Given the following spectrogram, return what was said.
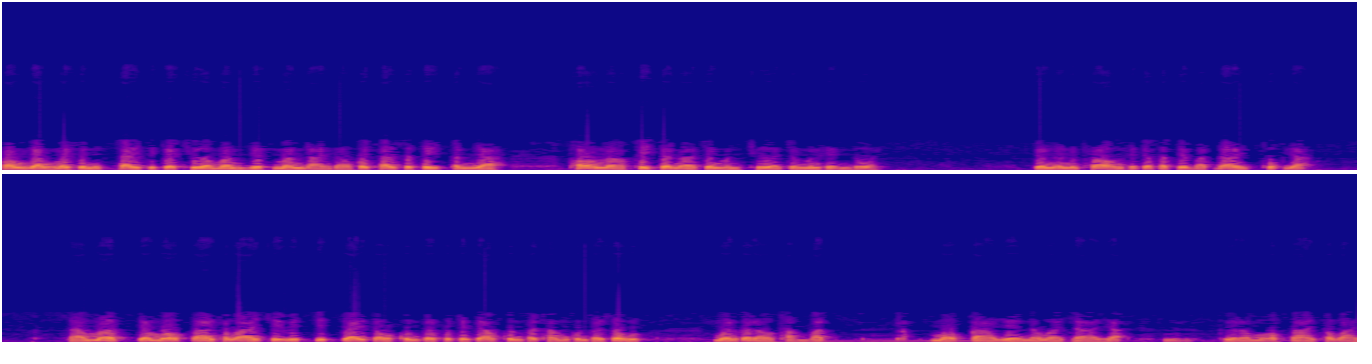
ข้องยังไม่สนิทใจที่จะเชื่อมันยึดมันได้เราก็ใช้สติปัญญาภาวนาพิจารณาจนมันเชื่อจนมันเห็นด้วย จนมันพร้อมที่จะปฏิบัติได้ทุกอย่าง สามารถจะมอบกายถวายชีวิตจิตใจต่อคุณพระพุทธเจ้าคุณพระธรรมคุณพระสงฆ์เหมือนกับเราทำวัดมอบกายเยนวาจายะ คือเรามอบกายถวาย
